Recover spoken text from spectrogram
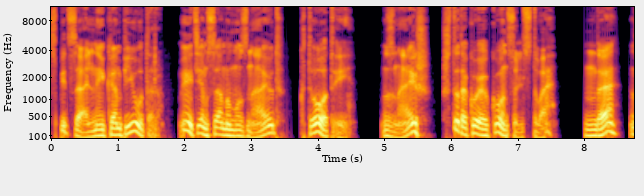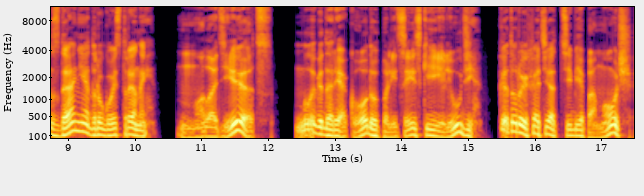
в специальный компьютер, и тем самым узнают, кто ты. Знаешь, что такое консульство? Да, здание другой страны. Молодец. Благодаря коду полицейские люди, которые хотят тебе помочь,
